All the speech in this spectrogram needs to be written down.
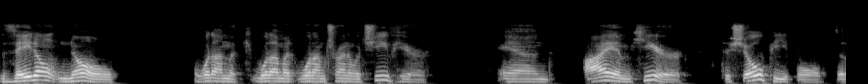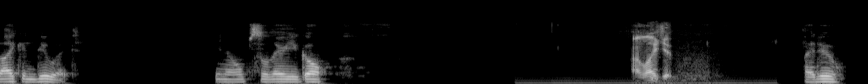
they don't know what I'm what I'm what I'm trying to achieve here, and I am here to show people that I can do it. You know, so there you go. I like it. I do.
